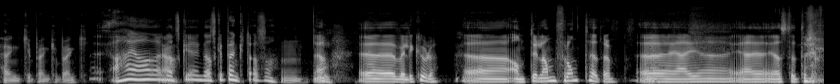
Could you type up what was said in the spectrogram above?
punke, punke, punk. Ja, ja, det er ganske, ganske punkete, altså. Mm. Ja. Eh, veldig kule. Uh, Antilam Front heter de. Eh, jeg, jeg, jeg støtter dem.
